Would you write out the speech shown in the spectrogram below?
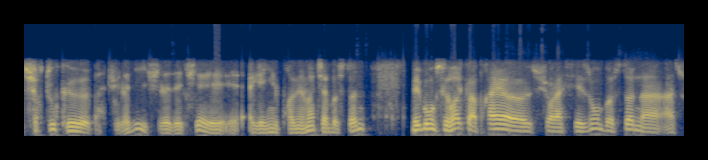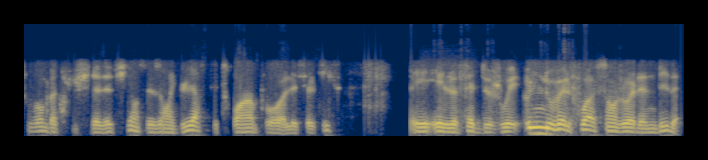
Surtout que, bah, tu l'as dit, Philadelphie a, gagné le premier match à Boston. Mais bon, c'est vrai qu'après, euh, sur la saison, Boston a, souvent battu Philadelphie en saison régulière. C'était 3-1 pour les Celtics. Et, le fait de jouer une nouvelle fois sans Joel Embiid,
